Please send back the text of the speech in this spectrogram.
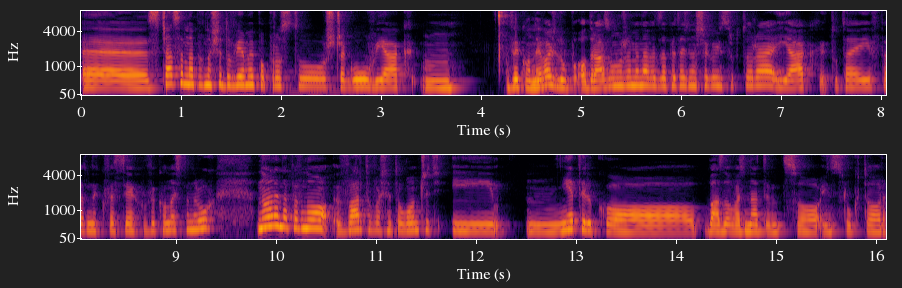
e, z czasem na pewno się dowiemy po prostu szczegółów, jak mm, wykonywać, lub od razu możemy nawet zapytać naszego instruktora, jak tutaj w pewnych kwestiach wykonać ten ruch. No ale na pewno warto właśnie to łączyć i nie tylko bazować na tym, co instruktor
